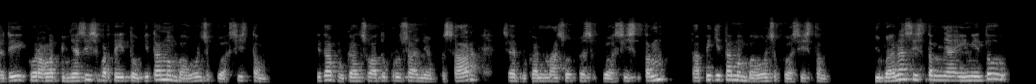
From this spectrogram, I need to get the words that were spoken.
Jadi kurang lebihnya sih seperti itu. Kita membangun sebuah sistem. Kita bukan suatu perusahaan yang besar, saya bukan masuk ke sebuah sistem, tapi kita membangun sebuah sistem di mana sistemnya ini tuh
